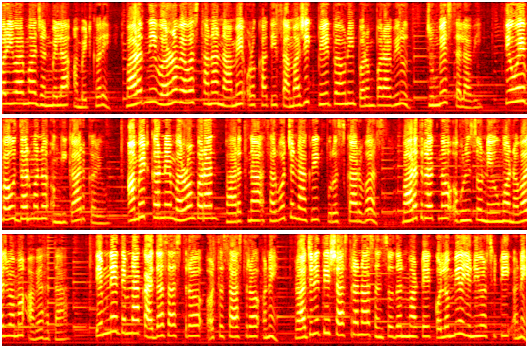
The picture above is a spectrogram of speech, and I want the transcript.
પરિવારમાં જન્મેલા આંબેડકરે ભારતની વર્ણ વ્યવસ્થાના નામે ઓળખાતી સામાજિક ભેદભાવની પરંપરા વિરુદ્ધ ઝુંબેશ ચલાવી. તેઓએ બૌદ્ધ ધર્મનો અંગીકાર કર્યો. આંબેડકરને મરણોપરાંત ભારતના સર્વોચ્ચ નાગરિક પુરસ્કાર વર્ષ ભારત રત્ન ઓગણીસો નેવુંમાં નવાજવામાં આવ્યા હતા. તેમને તેમના કાયદાશાસ્ત્ર, અર્થશાસ્ત્ર અને રાજનીતિ શાસ્ત્રના સંશોધન માટે કોલંબિયા યુનિવર્સિટી અને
